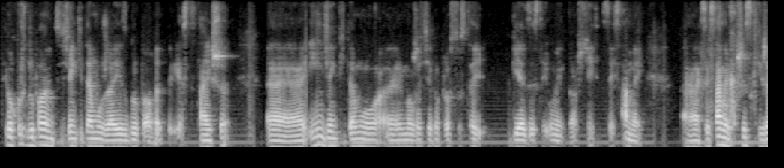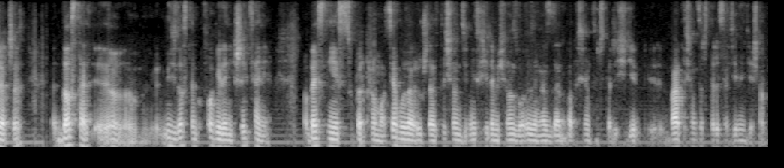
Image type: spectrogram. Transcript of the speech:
Tylko kurs grupowy dzięki temu, że jest grupowy, jest tańszy e, i dzięki temu e, możecie po prostu z tej wiedzy, z tej umiejętności, z tej samej z tych samych wszystkich rzeczy dostać, mieć dostęp w o wiele niższej cenie. Obecnie jest super promocja, bo już za 1970 zł zamiast za 2490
